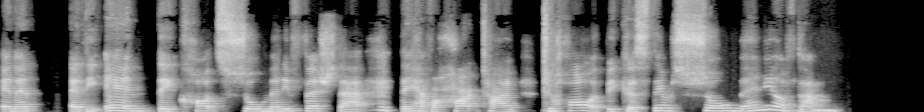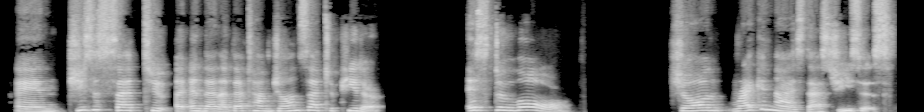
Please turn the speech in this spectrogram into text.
and then at the end they caught so many fish that they have a hard time to haul it because there are so many of them. And Jesus said to and then at that time John said to Peter, It's the Lord. John recognized that's Jesus.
